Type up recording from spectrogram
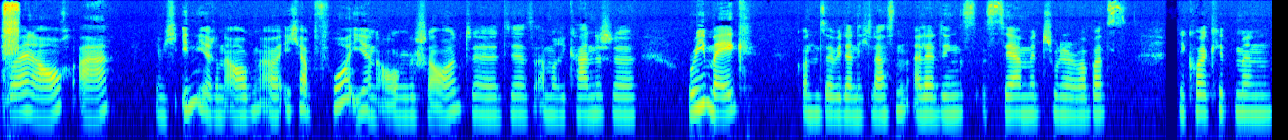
Vorhin auch, ah, nämlich in ihren Augen, aber ich habe vor ihren Augen geschaut. Äh, das amerikanische Remake konnten sie ja wieder nicht lassen. Allerdings sehr mit Julia Roberts, Nicole Kidman,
